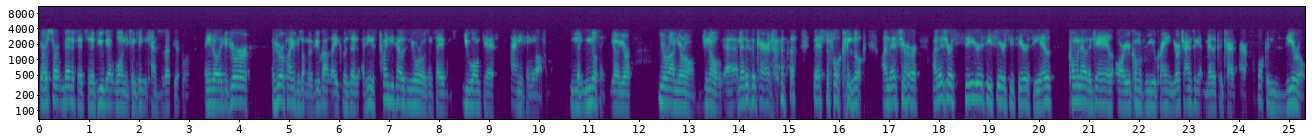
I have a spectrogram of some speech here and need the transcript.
there are certain benefits that if you get one, it completely cancels out the other one. And you know, like if you're if you're applying for something, if you got like was it I think it's twenty thousand euros in savings, you won't get anything it. Like nothing. You know, you're you're on your own. You know, uh, a medical card, best of fucking luck. Unless you're unless you're seriously, seriously, seriously ill, coming out of jail, or you're coming from Ukraine, your chance of getting a medical card are fucking zero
